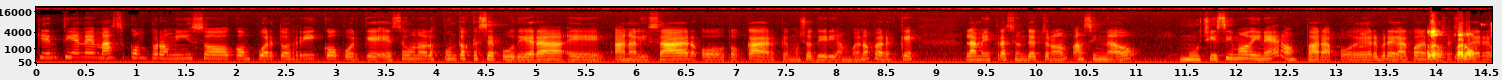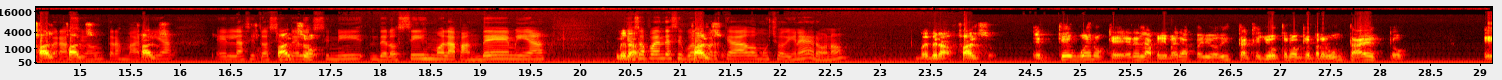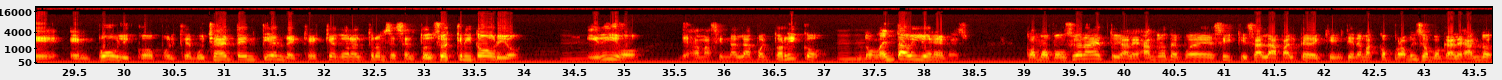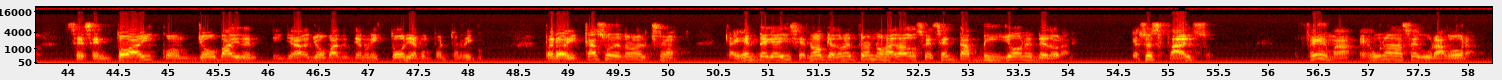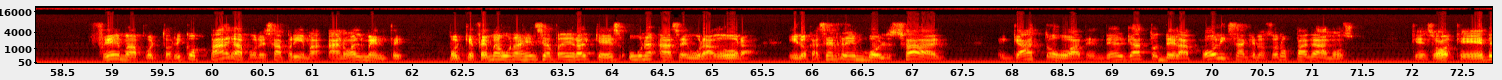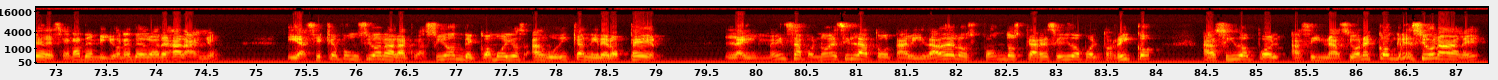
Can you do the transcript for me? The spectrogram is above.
¿Quién tiene más compromiso con Puerto Rico? Porque ese es uno de los puntos que se pudiera eh, analizar o tocar, que muchos dirían, bueno, pero es que la administración de Trump ha asignado muchísimo dinero para poder bregar con el proceso de recuperación tras María, en la situación de los, de los sismos, la pandemia. eso pueden decir, bueno, pero es que ha dado mucho dinero, ¿no? Pues mira, falso. Eh, qué bueno que eres la primera periodista que yo creo que pregunta esto eh, en público, porque mucha gente entiende que es que Donald Trump se sentó en su escritorio y dijo, déjame asignarle a Puerto Rico 90 billones de pesos. ¿Cómo funciona esto? Y Alejandro te puede decir quizás la parte de quién tiene más compromiso, porque Alejandro se sentó ahí con Joe Biden y ya Joe Biden tiene una historia con Puerto Rico. Pero en el caso de Donald Trump, que hay gente que dice, no, que Donald Trump nos ha dado 60 billones de dólares. Eso es falso. FEMA es una aseguradora FEMA, Puerto Rico paga por esa prima anualmente, porque FEMA es una agencia federal que es una aseguradora y lo que hace es reembolsar gastos o atender gastos de la póliza que nosotros pagamos, que, son, que es de decenas de millones de dólares al año, y así es que funciona la ecuación de cómo ellos adjudican dinero. Pero la inmensa, por no decir la totalidad de los fondos que ha recibido Puerto Rico, ha sido por asignaciones congresionales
